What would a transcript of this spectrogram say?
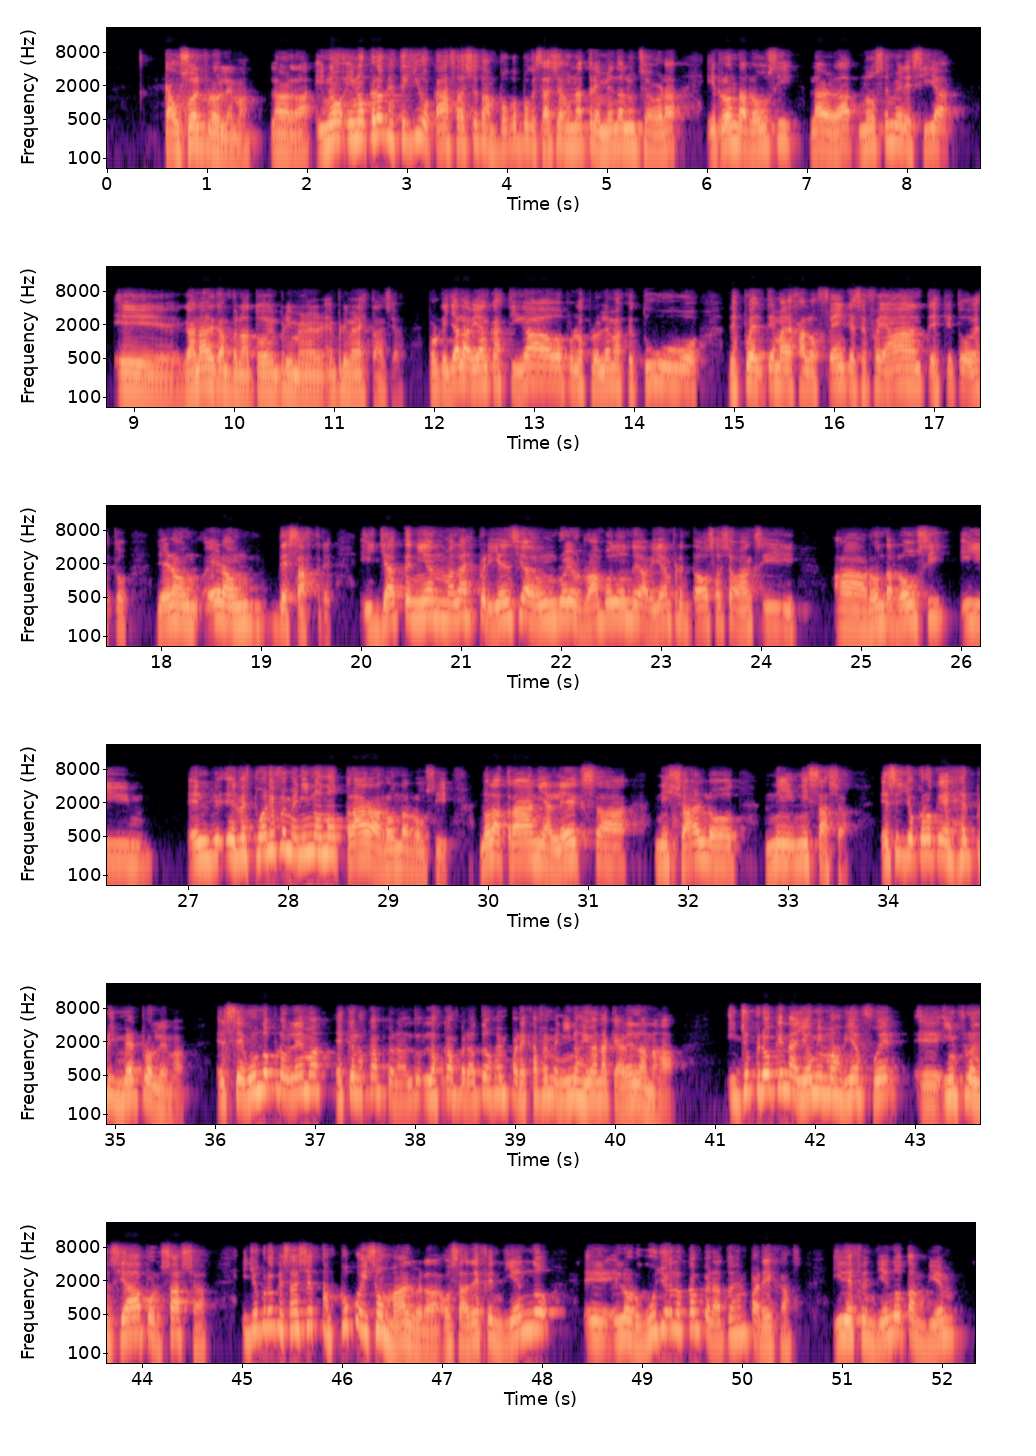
causó el problema, la verdad. Y no, y no creo que esté equivocada Sasha tampoco, porque Sasha es una tremenda luchadora y Ronda Rousey, la verdad, no se merecía eh, ganar el campeonato en, primer, en primera instancia. Porque ya la habían castigado por los problemas que tuvo, después el tema de Hall of Fame que se fue antes, que todo esto ya era un, era un desastre. Y ya tenían mala experiencia de un Royal Rumble donde había enfrentado a Sasha Banks y a Ronda Rousey y el, el, vestuario femenino no traga a Ronda Rousey, no la traga ni Alexa, ni Charlotte, ni, ni Sasha. Ese yo creo que es el primer problema. El segundo problema es que los campeonatos, los campeonatos en pareja femeninos iban a quedar en la nada. Y yo creo que Naomi más bien fue eh, influenciada por Sasha. Y yo creo que Sasha tampoco hizo mal, ¿verdad? O sea, defendiendo eh, el orgullo de los campeonatos en parejas y defendiendo también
